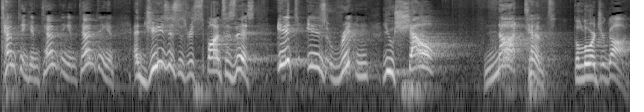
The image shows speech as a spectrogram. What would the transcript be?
Tempting him, tempting him, tempting him. And Jesus' response is this It is written, you shall not tempt the Lord your God.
